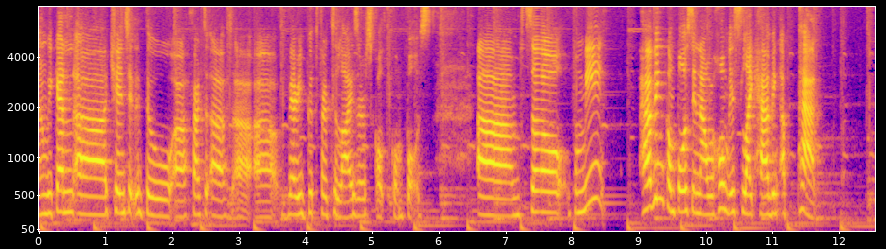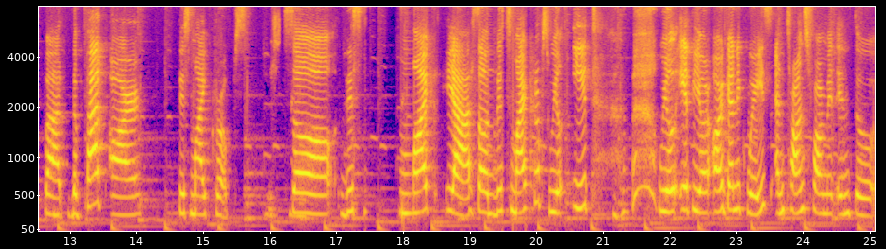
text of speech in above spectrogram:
and we can uh, change it into very good fertilizers called compost. Um, so for me, having compost in our home is like having a pet, but the pet are these microbes. So this mic, yeah, so these microbes will eat will eat your organic waste and transform it into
